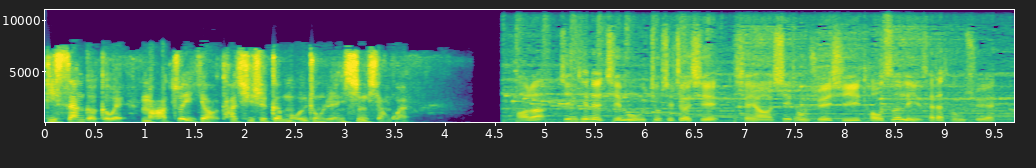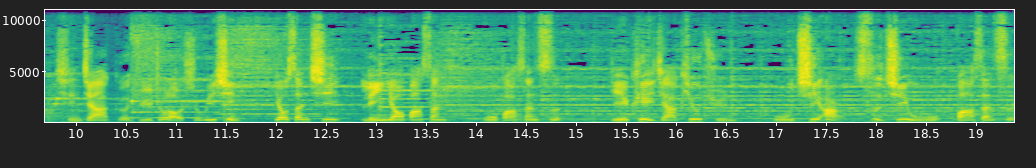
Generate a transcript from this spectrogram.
第三个各位麻醉药它其实跟某一种人性相关。好了，今天的节目就是这些。想要系统学习投资理财的同学，请加格局周老师微信：幺三七零幺八三五八三四，也可以加 Q 群：五七二四七五八三四。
